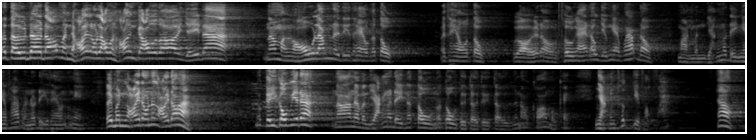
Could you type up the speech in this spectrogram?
Nó từ nơi đó mình hỏi, lâu lâu mình hỏi một câu thôi, vậy đó. Nó mà ngộ lắm để đi theo, nó tu nó theo tu. Rồi ở đâu thường ai đâu chịu nghe pháp đâu. Mà mình dẫn nó đi nghe pháp là nó đi theo nó nghe. Thì mình ngồi đâu, nó ngồi đó à. Nó kỳ cục vậy đó. Nó, nên mình dẫn nó đi, nó tu nó tu từ từ từ từ. Nó có một cái nhận thức về phật pháp. Thấy không?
